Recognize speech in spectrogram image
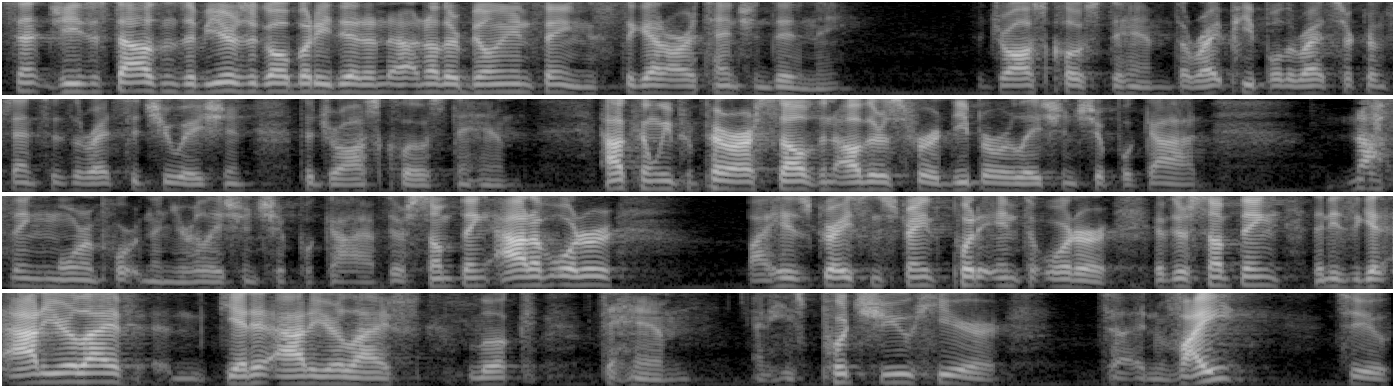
Sent Jesus thousands of years ago, but He did another billion things to get our attention, didn't He? To draw us close to Him. The right people, the right circumstances, the right situation to draw us close to Him. How can we prepare ourselves and others for a deeper relationship with God? Nothing more important than your relationship with God. If there's something out of order, by His grace and strength, put it into order. If there's something that needs to get out of your life, get it out of your life. Look to Him. And He's put you here to invite, to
